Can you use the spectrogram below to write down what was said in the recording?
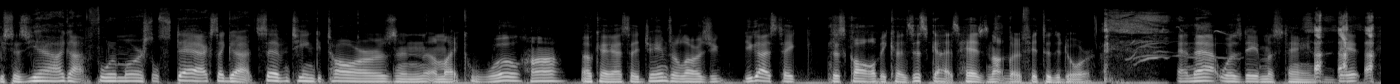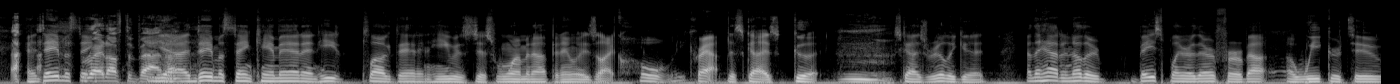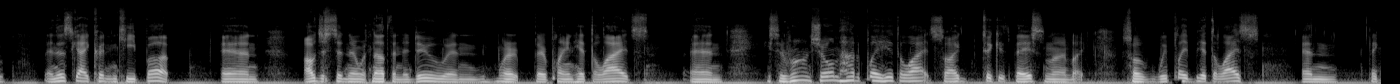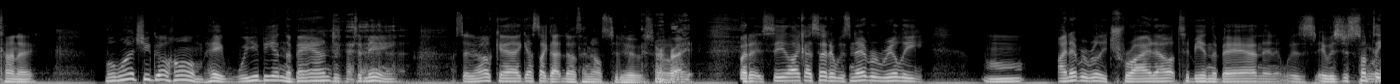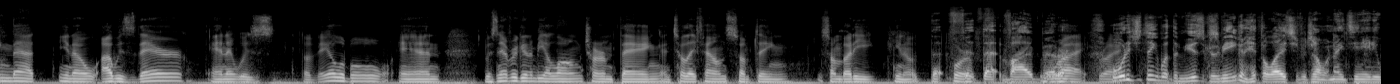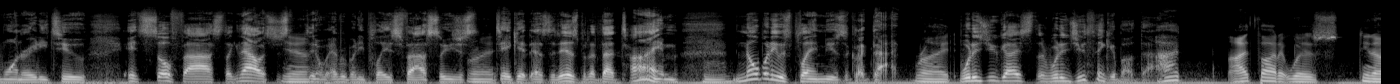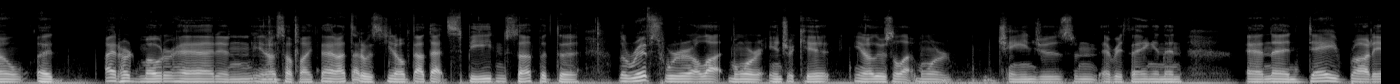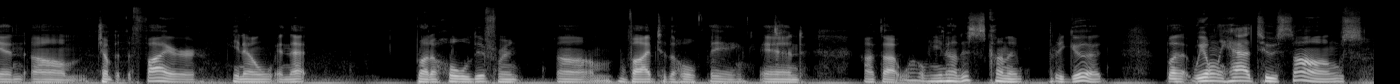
He says, "Yeah, I got four Marshall stacks. I got 17 guitars." And I'm like, "Whoa, huh? Okay." I said, "James or Lars, you you guys take this call because this guy's head is not going to fit through the door." and that was Dave Mustaine. And Dave, and Dave Mustaine, Right off the bat, Yeah, huh? and Dave Mustaine came in and he plugged in and he was just warming up, and it was like, holy crap, this guy's good. Hmm. This guy's really good. And they had another bass player there for about a week or two, and this guy couldn't keep up. And I was just sitting there with nothing to do, and we're, they're playing Hit the Lights. And he said, Ron, show him how to play Hit the Lights. So I took his bass, and I'm like, so we played Hit the Lights, and they kind of, well, why don't you go home? Hey, will you be in the band to me? I said, okay, I guess I got nothing else to do. So, Right. But it, see, like I said, it was never really. Mm, I never really tried out to be in the band, and it was it was just something that you know I was there and it was available, and it was never going to be a long term thing until they found something, somebody you know that for fit that vibe better. Right, right. What did you think about the music? Because I mean, even hit the lights. If you're talking about 1981 or 82, it's so fast. Like now, it's just Yeah. you know everybody plays fast, so you just Right. Mm-hmm. take it as it is. But at that time, nobody was playing music like that. right. What did you guys? What did you think about that? I I thought it was you know a, I had heard Motorhead and you know stuff like that. I thought it was you know about that speed and stuff, but the the riffs were a lot more intricate. You know, there's a lot more changes and everything, and then and then Dave brought in um, Jump in the Fire. You know, and that brought a whole different um, vibe to the whole thing. And I thought, well, you know, this is kind of pretty good. But we only had two songs,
